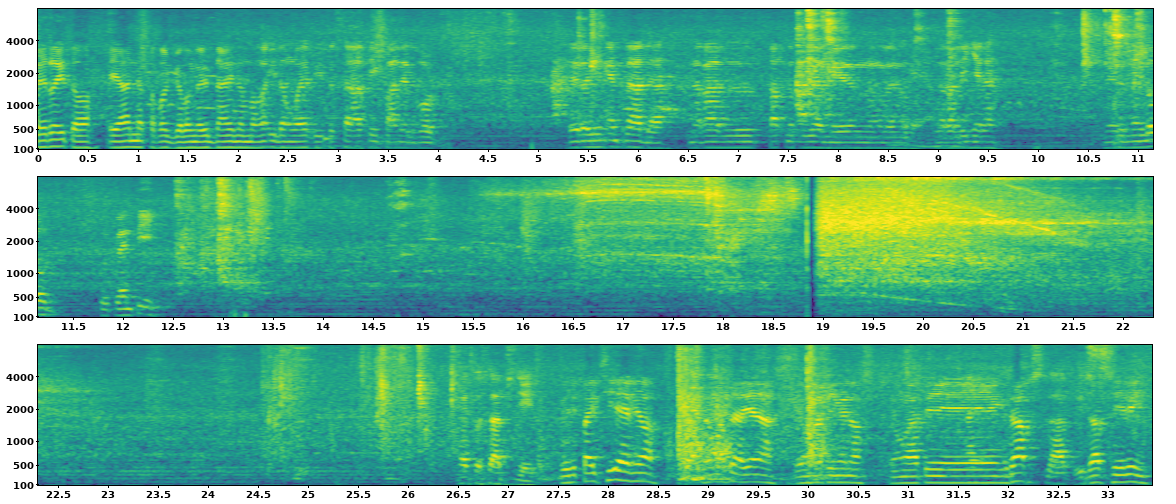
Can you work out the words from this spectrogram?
Pero ito, ayan, nakapaggalong na rin tayo ng mga ilang wire dito sa ating panel board. Pero yung entrada, naka-top na yan, meron ng ano, nakalinya na. Meron ng load, 220. Ito sa J. 25 cm yun. Dapat sa yan ah. Yung ating ano, yung ating drop, Slot is drop ceiling.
